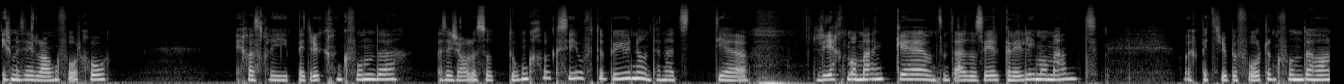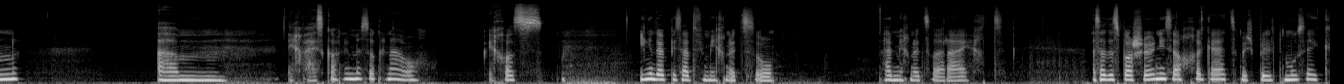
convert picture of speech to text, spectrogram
ist mir sehr lang vorgekommen. Ich habe es ein bisschen bedrückend gefunden. Es war alles so dunkel auf der Bühne und dann hat es die Lichtmomente gegeben und zum Teil so sehr grelle Momente, wo ich ein bisschen überfordert gefunden habe. Ähm, ich weiß gar nicht mehr so genau. Ich irgendetwas hat für mich nicht so hat mich nicht so erreicht. Es hat ein paar schöne Sachen gegeben, zum Beispiel die Musik,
